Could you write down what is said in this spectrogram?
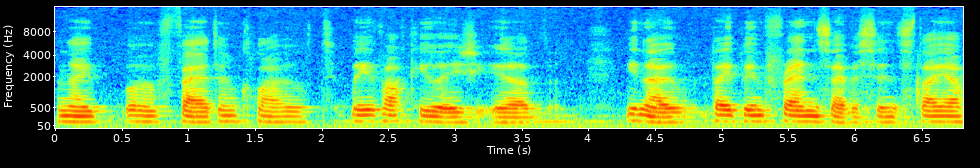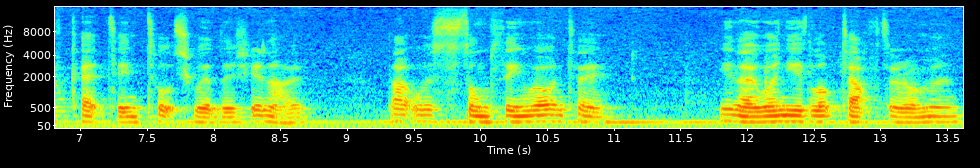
and they were fed and clothed. The evacuees, yeah, uh, you know, they've been friends ever since. They have kept in touch with us, you know. That was something, wasn't it? You know, when you'd looked after them and...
